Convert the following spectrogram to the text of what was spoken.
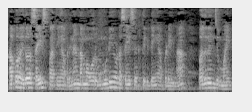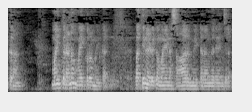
அப்புறம் இதோட சைஸ் பாத்தீங்க அப்படின்னா நம்ம ஒரு முடியோட சைஸ் எடுத்துக்கிட்டீங்க அப்படின்னா பதினஞ்சு மைக்ரான் மைக்ரானா மைக்ரோமீட்டர் பத்தின அடுக்கு மைனஸ் ஆறு மீட்டர் அந்த ரேஞ்சில்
